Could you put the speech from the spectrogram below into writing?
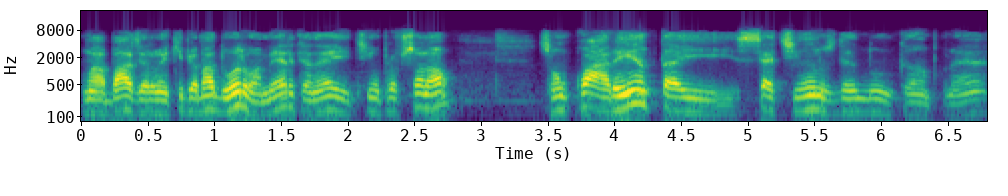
uma base, era uma equipe amadora, o América, né? E tinha um profissional. São 47 anos dentro de um campo, né?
